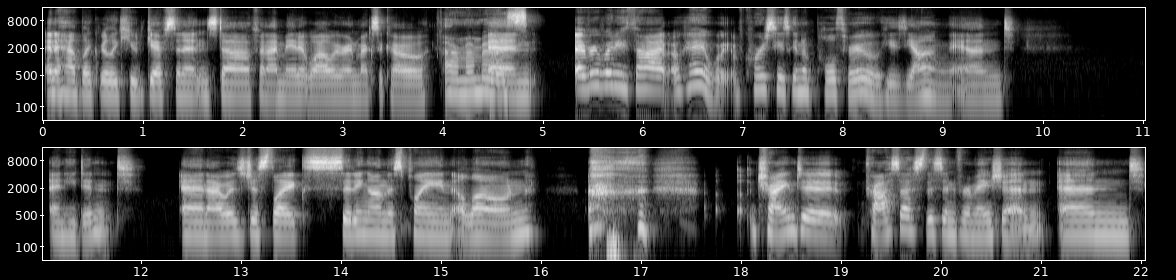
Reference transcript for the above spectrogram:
And it had like really cute gifts in it and stuff. And I made it while we were in Mexico. I remember this. And everybody thought, okay, well, of course he's going to pull through. He's young and and he didn't. And I was just like sitting on this plane alone trying to process this information and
